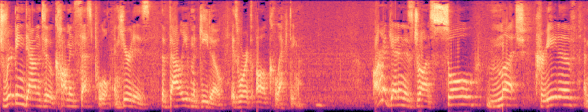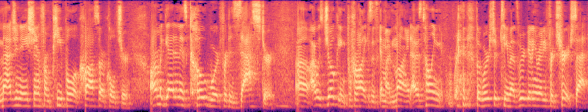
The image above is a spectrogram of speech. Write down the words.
dripping down into a common cesspool. And here it is. The valley of Megiddo is where it's all collecting. Armageddon has drawn so much creative imagination from people across our culture. Armageddon is code word for disaster. Uh, I was joking, probably because it's in my mind. I was telling the worship team as we were getting ready for church that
